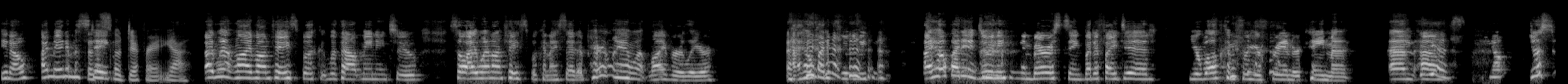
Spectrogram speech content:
You know, I made a mistake. That's so different, yeah. I went live on Facebook without meaning to. So I went on Facebook and I said, apparently I went live earlier. I hope I didn't do anything. I hope I didn't do anything embarrassing, but if I did, you're welcome for your free entertainment. And um, yes. you know, just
